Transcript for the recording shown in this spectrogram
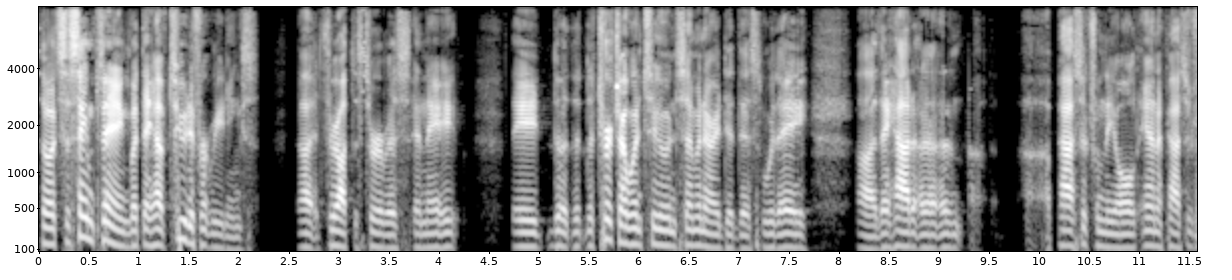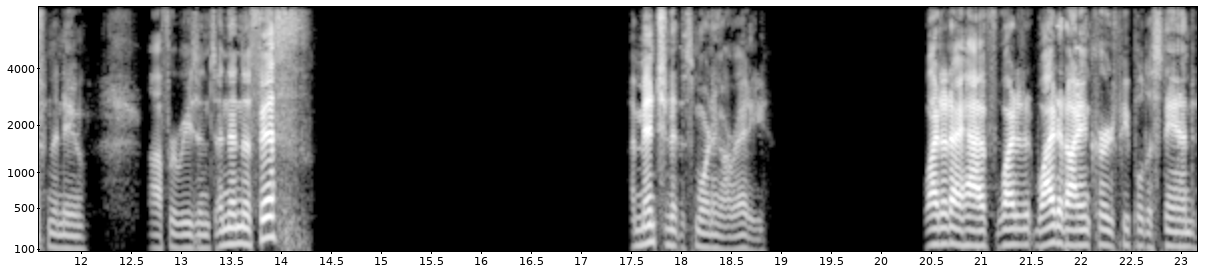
So it's the same thing, but they have two different readings uh, throughout the service, and they they the, the, the church I went to in seminary did this, where they uh, they had a, a, a, passage from the old and a passage from the new uh, for reasons, and then the fifth. I mentioned it this morning already. Why did I have why did why did I encourage people to stand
